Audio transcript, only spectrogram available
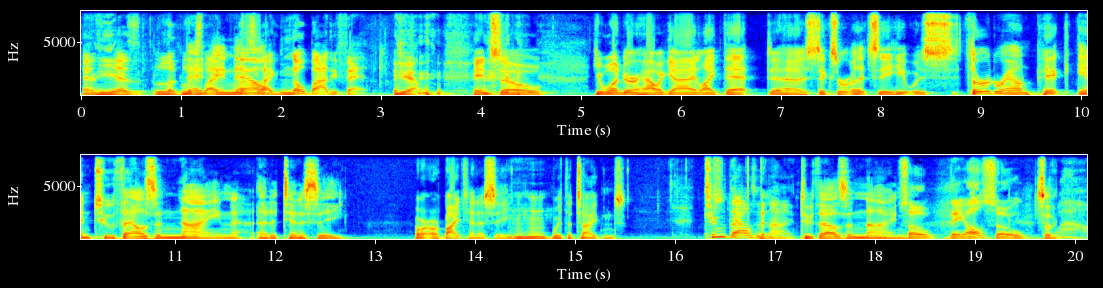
And he has look looks And- like and looks like no body fat. Yeah, and so you wonder how a guy like that uh, six or let's see, he was third round pick in 2009 at a Tennessee, or, or by Tennessee Mhm. with the Titans. 2009. 2009. So they also. So wow.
